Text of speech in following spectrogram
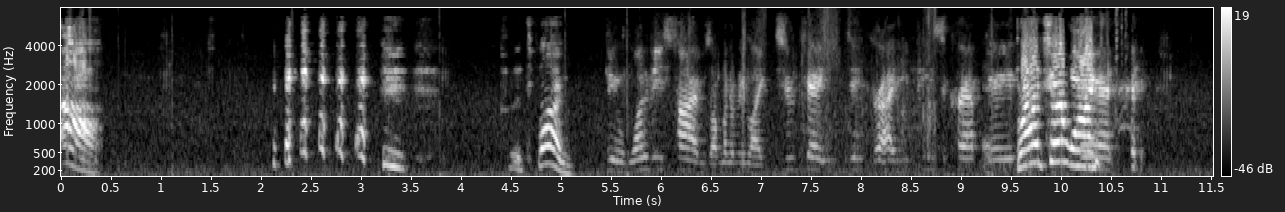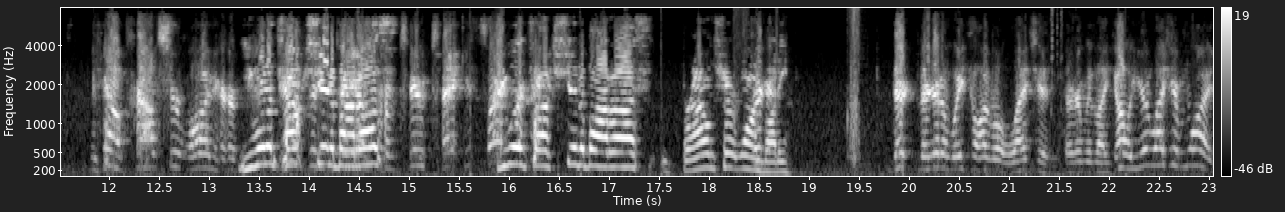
Oh. it's fun. Dude, one of these times I'm gonna be like, 2K, you did grind, you piece of crap game. Brown shirt one. And- yeah, Brown shirt one. You wanna talk shit about us? You want to talk shit about us? Brown shirt one, buddy. They're, they're gonna wait till I'm a legend. They're gonna be like, oh, you're legend one.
